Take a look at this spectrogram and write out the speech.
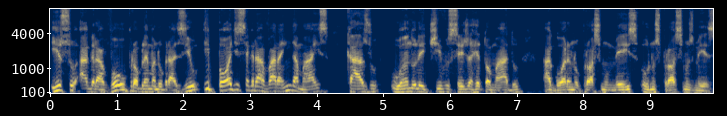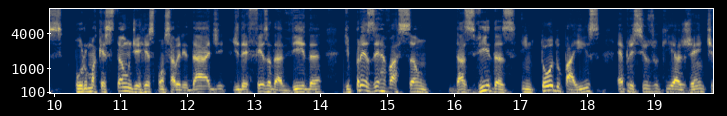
Isso agravou o problema no Brasil e pode se agravar ainda mais caso o ano letivo seja retomado agora no próximo mês ou nos próximos meses. Por uma questão de responsabilidade, de defesa da vida, de preservação das vidas em todo o país, é preciso que a gente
